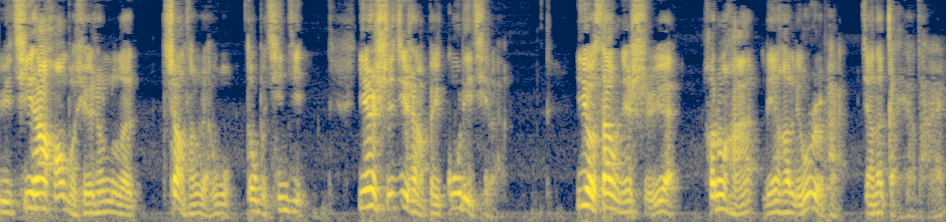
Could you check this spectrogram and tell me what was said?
与其他黄埔学生中的上层人物都不亲近，因而实际上被孤立起来了。一九三五年十月，贺中涵联合留日派将他赶下台。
